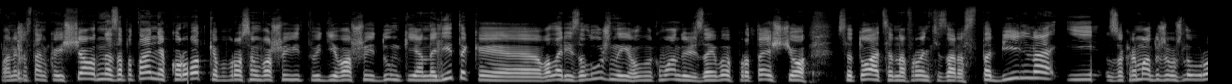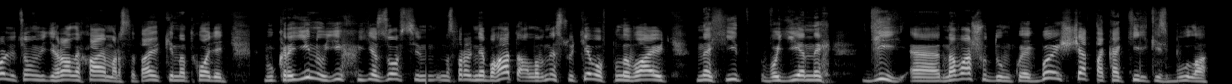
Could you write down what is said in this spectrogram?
Пане Костенко, і ще одне запитання коротке. Попросимо вашої відповіді, вашої думки і аналітики. Валерій Залужний, головнокомандуючий, заявив про те, що ситуація на фронті зараз стабільна, і, зокрема, дуже важливу роль у цьому відіграли Хаймарси, так які надходять в Україну. Їх є зовсім насправді небагато, але вони суттєво впливають на хід воєнних дій. Е, на вашу думку, якби ще така кількість була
